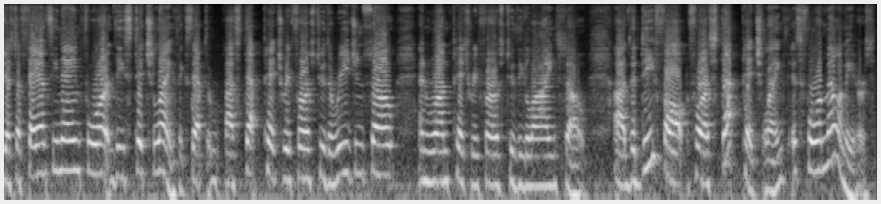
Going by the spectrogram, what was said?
just a fancy name for the stitch length, except uh, step pitch refers to the region sew and run pitch refers to the line sew. Uh, the default for a step pitch length is 4 millimeters.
